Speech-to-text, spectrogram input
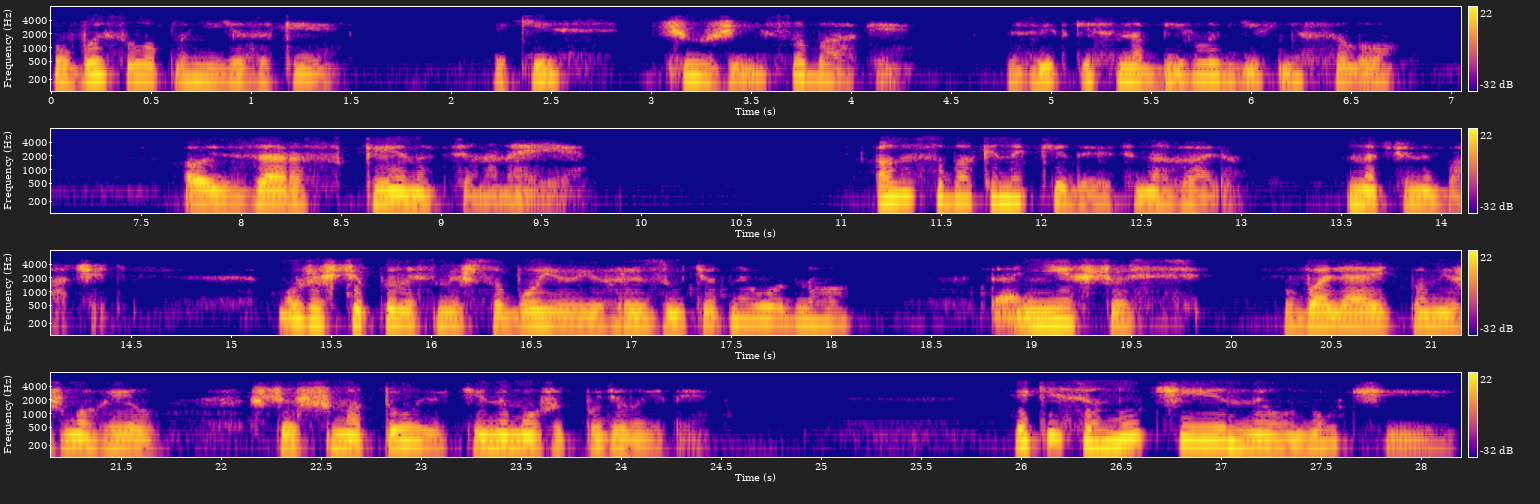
висолоплені язики, якісь чужі собаки, звідкись набігли в їхнє село. Ось зараз кинуться на неї. Але собаки не кидаються на Галю, наче не бачать. Може, щепились між собою і гризуть одне одного, та ні щось валяють поміж могил, що шматують і не можуть поділити. Якісь онучі, не онучі,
